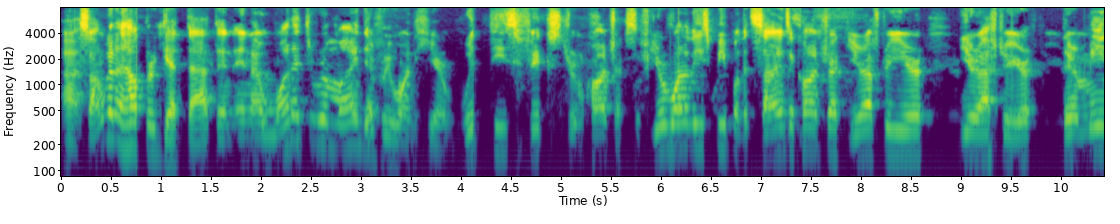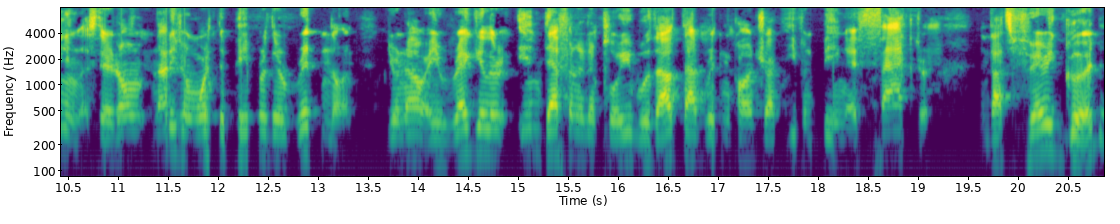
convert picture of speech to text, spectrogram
Uh, so I'm going to help her get that. And, and I wanted to remind everyone here with these fixed term contracts, if you're one of these people that signs a contract year after year, year after year, they're meaningless. They're don't, not even worth the paper they're written on. You're now a regular, indefinite employee without that written contract even being a factor. And that's very good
